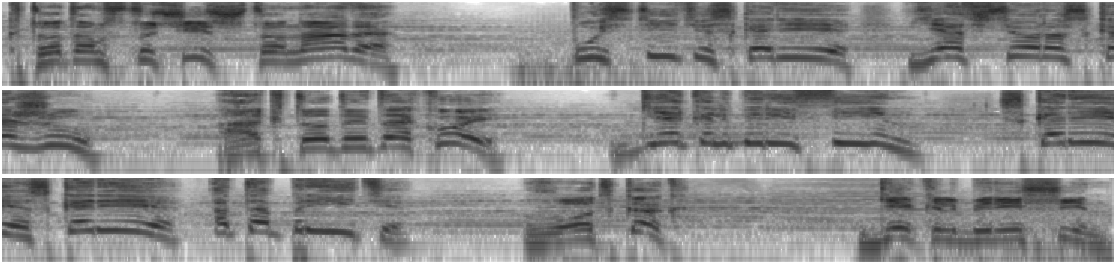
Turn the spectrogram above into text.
Кто там стучит? Что надо?» «Пустите скорее, я все расскажу!» «А кто ты такой?» «Геккельбери Финн! Скорее, скорее, отоприте!» «Вот как? Геккельбери Финн!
